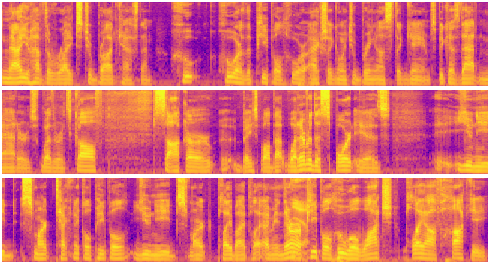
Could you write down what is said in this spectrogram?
Now you have the rights to broadcast them. Who who are the people who are actually going to bring us the games because that matters whether it's golf soccer baseball about whatever the sport is you need smart technical people you need smart play-by-play. I mean there yeah. are people who will watch playoff hockey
